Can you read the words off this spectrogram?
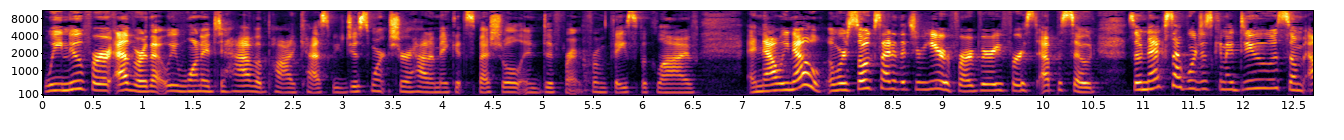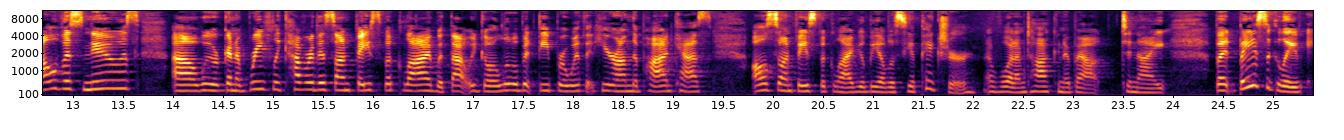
we knew forever that we wanted to have a podcast. We just weren't sure how to make it special and different from Facebook Live. And now we know. And we're so excited that you're here for our very first episode. So, next up, we're just going to do some Elvis news. Uh, we were going to briefly cover this on Facebook Live, but thought we'd go a little bit deeper with it here on the podcast. Also, on Facebook Live, you'll be able to see a picture of what I'm talking about tonight. But basically,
